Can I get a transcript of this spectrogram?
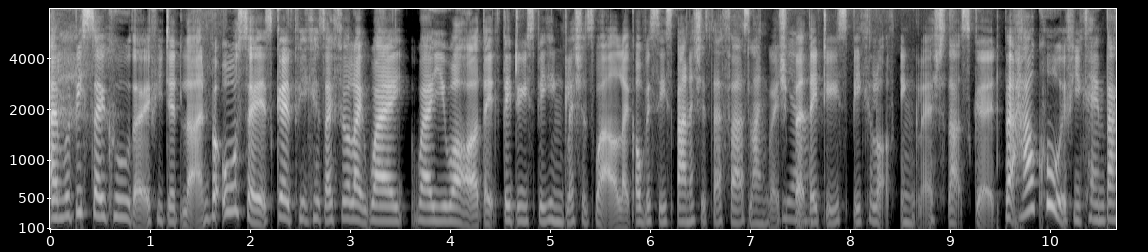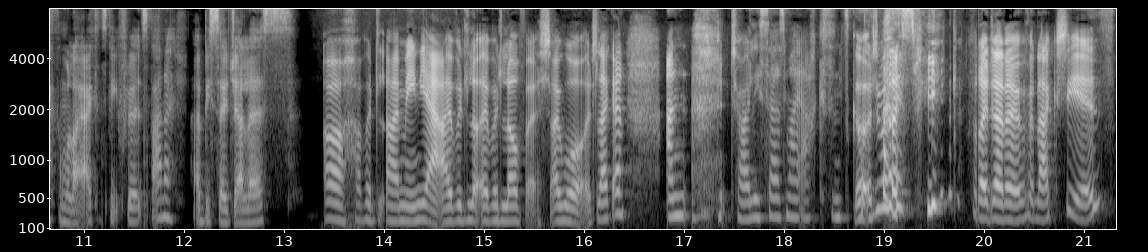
And would be so cool though if you did learn. But also it's good because I feel like where where you are, they, they do speak English as well. Like obviously Spanish is their first language, Yeah. but they do speak a lot of English. So that's good. But how cool if you came back and were like, I can speak fluent Spanish. I'd be so jealous. Oh, I would. I mean, yeah, I would. Lo- I would love it. I would. Like, and and Charlie says my accent's good when I speak, but I don't know if it actually is.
